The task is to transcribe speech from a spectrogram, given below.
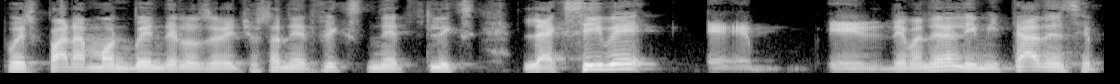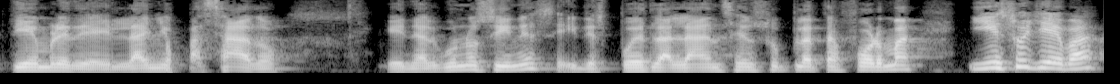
pues Paramount vende los derechos a Netflix. Netflix la exhibe eh, de manera limitada en septiembre del año pasado en algunos cines y después la lanza en su plataforma y eso lleva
